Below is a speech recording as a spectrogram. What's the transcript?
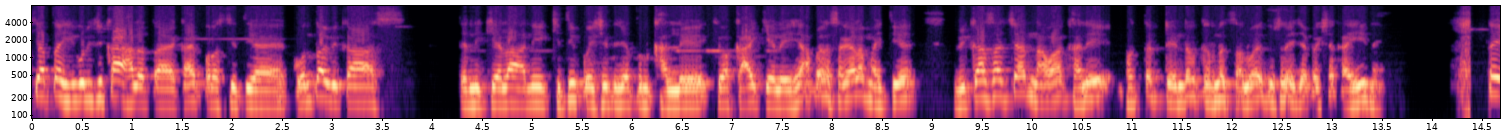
की आता हिंगोलीची काय हालत आहे काय परिस्थिती आहे कोणता विकास त्यांनी केला आणि किती पैसे त्याच्यातून खाल्ले किंवा काय केले हे आपल्याला सगळ्याला माहिती आहे. विकासाच्या नावाखाली फक्त टेंडर करणं चालू आहे दुसऱ्या याच्यापेक्षा काहीही नाही. नाही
